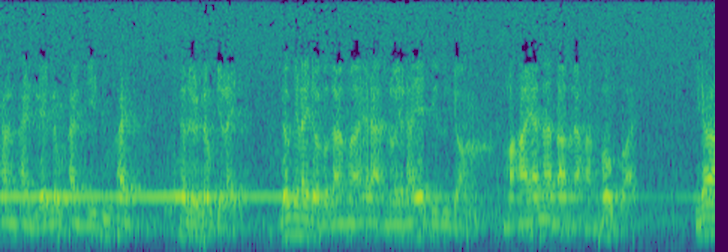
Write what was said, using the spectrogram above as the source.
ထမ်းခိုင်းလဲလုတ်ခိုင်းမြေတူးခိုင်း အဲ့လိုလုတ်ပြလိုက်တယ်လုတ်ပြလိုက်တော့ပကံမှာအဲ့ဒါအနောယထာရဲ့ကျေးဇူးကြောင့်မဟာယာနသာသနာဟာငုတ်သွားတယ်ဒီတော့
